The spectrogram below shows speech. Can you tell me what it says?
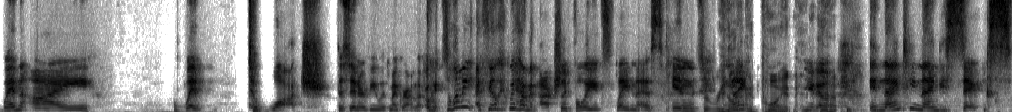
when I went to watch this interview with my grandmother. Okay, so let me I feel like we haven't actually fully explained this. In It's a really Night- good point. you know, in 1996,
